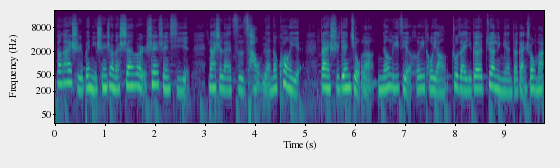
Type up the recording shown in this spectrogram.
刚开始被你身上的膻味深深吸引，那是来自草原的旷野，但时间久了，你能理解和一头羊住在一个圈里面的感受吗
